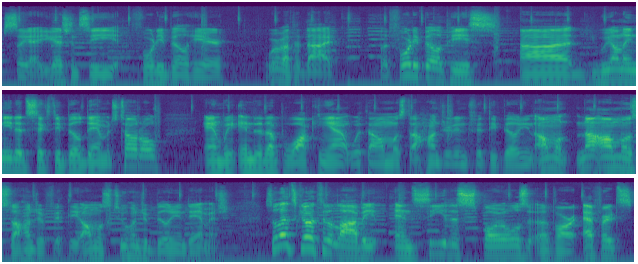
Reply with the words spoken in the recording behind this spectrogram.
So yeah, you guys can see 40 bill here. We're about to die. But 40 bill a piece. Uh, we only needed 60 bill damage total. And we ended up walking out with almost 150 billion. Almost, not almost 150, almost 200 billion damage. So let's go to the lobby and see the spoils of our efforts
